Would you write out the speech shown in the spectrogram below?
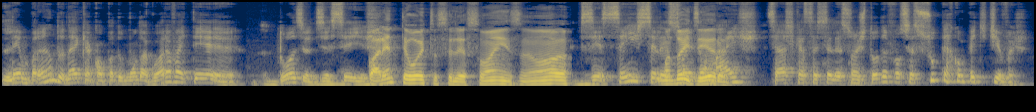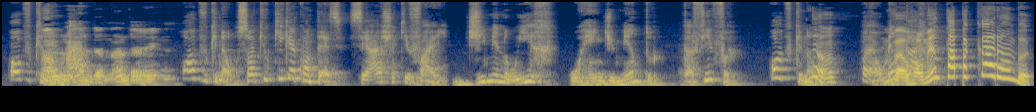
lembrando, né, que a Copa do Mundo agora vai ter 12 ou 16... 48 seleções. No... 16 seleções a mais. Você acha que essas seleções todas vão ser super competitivas? Óbvio que não. Não, nada, nada a ver. Né? Óbvio que não. Só que o que, que acontece? Você acha que vai diminuir o rendimento da FIFA? Óbvio que não. Não. Vai aumentar. Vai aumentar pra caramba.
